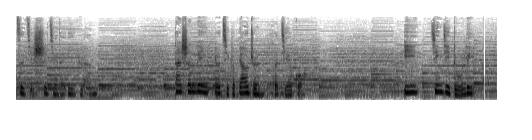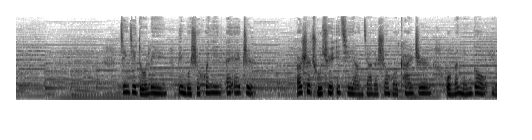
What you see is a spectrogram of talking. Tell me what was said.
自己世界的一员。单身力有几个标准和结果：一、经济独立。经济独立并不是婚姻 AA 制，而是除去一起养家的生活开支，我们能够有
